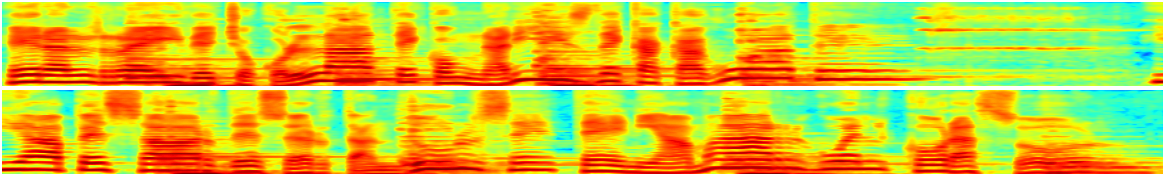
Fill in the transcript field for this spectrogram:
Era el rey de chocolate con nariz de cacahuate y a pesar de ser tan dulce tenía amargo el corazón.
